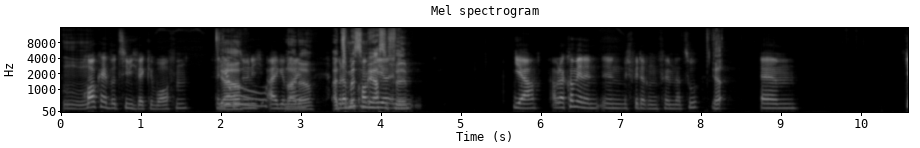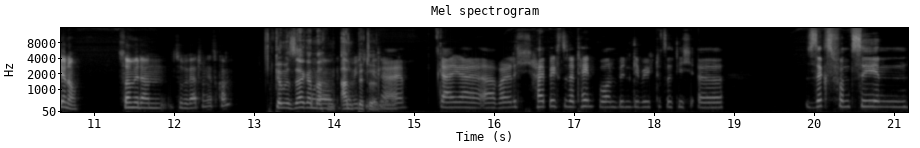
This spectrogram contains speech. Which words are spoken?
Mhm. Hawkeye wird ziemlich weggeworfen. Finde Ja, ich persönlich allgemein. Leider. Aber Also da zumindest im bekommen ersten Film. Ja, aber da kommen wir in, in den späteren Filmen dazu. Ja. Ähm, genau. Sollen wir dann zur Bewertung jetzt kommen? Können wir sehr gerne machen. An, bitte. wichtige- Geil. Geil, geil. Äh, weil ich halbwegs entertained worden bin, gebe ich tatsächlich äh, 6 von 10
